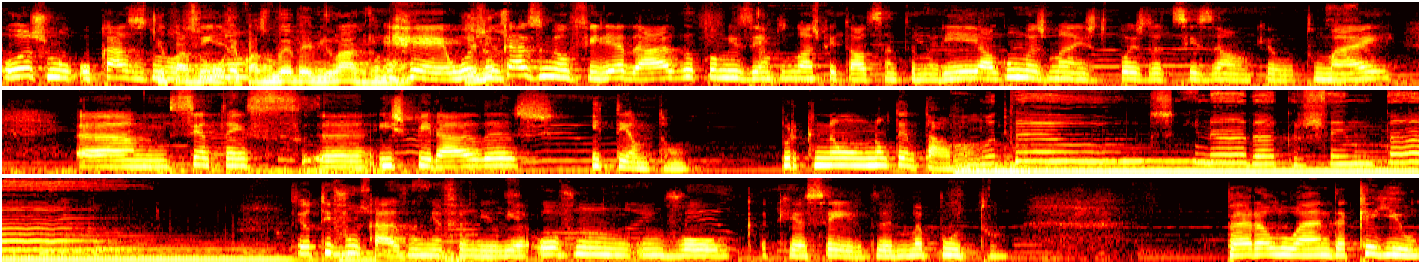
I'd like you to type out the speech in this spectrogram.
Hoje o caso do É meu quase, filho. um, é quase um bebê milagre, não é? É, hoje É o caso do meu filho é dado como exemplo no Hospital de Santa Maria e algumas mães, depois da decisão que eu tomei, ahm, sentem-se ah, inspiradas e tentam, porque não, não tentavam. com adeus e nada acrescentar. Eu tive um caso na minha família, houve um, um voo que a sair de Maputo para Luanda caiu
